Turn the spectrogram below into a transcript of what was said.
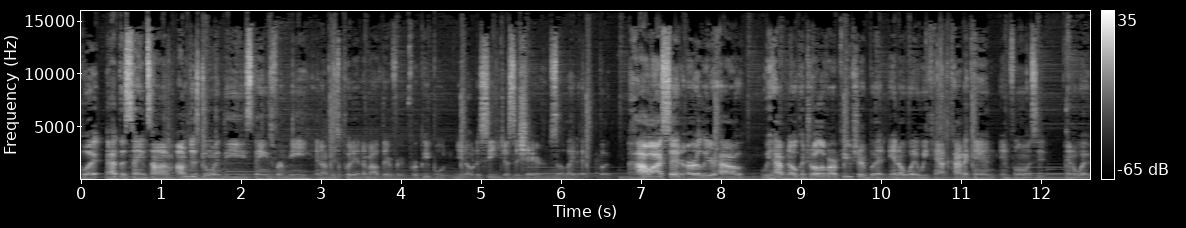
but at the same time I'm just doing these things for me and I'm just putting them out there for, for people you know to see just to share and stuff like that. But how I said earlier how we have no control of our future, but in a way we can kind of can influence it in a way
